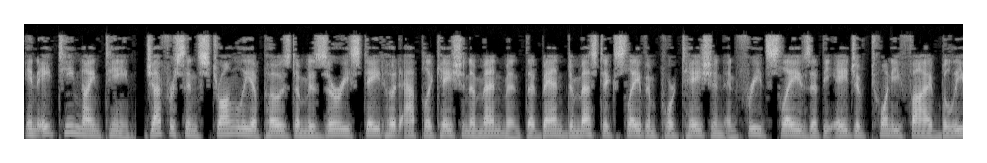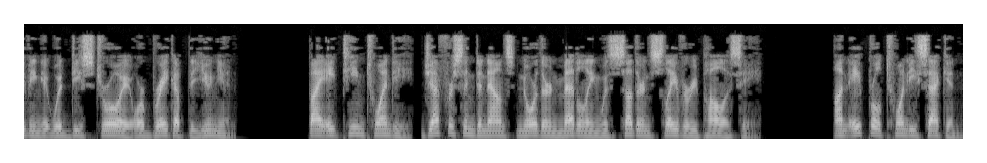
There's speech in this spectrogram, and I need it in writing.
In 1819, Jefferson strongly opposed a Missouri statehood application amendment that banned domestic slave importation and freed slaves at the age of 25 believing it would destroy or break up the Union. By 1820, Jefferson denounced Northern meddling with Southern slavery policy. On April 22,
